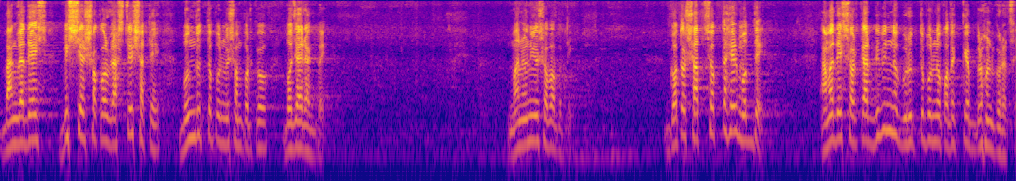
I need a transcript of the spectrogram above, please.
বাংলাদেশ বিশ্বের সকল রাষ্ট্রের সাথে বন্ধুত্বপূর্ণ সম্পর্ক বজায় রাখবে। মাননীয় সভাপতি, গত সাত সপ্তাহের মধ্যে আমাদের সরকার বিভিন্ন গুরুত্বপূর্ণ পদক্ষেপ গ্রহণ করেছে।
